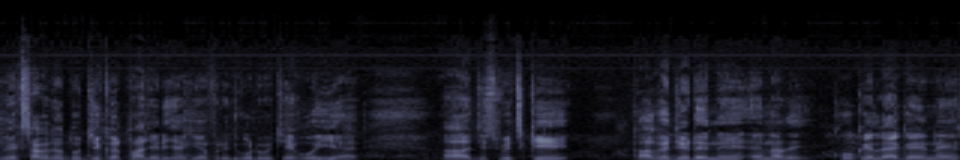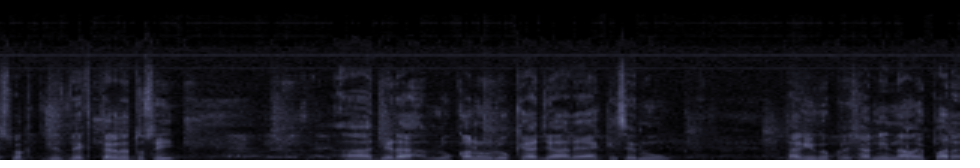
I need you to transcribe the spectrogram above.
ਵੇਖ ਸਕਦੇ ਹੋ ਦੂਜੀ ਘਟਨਾ ਜਿਹੜੀ ਹੈਗੀ ਹੈ ਫਰੀਦਕੋਟ ਵਿੱਚ ਇਹ ਹੋਈ ਹੈ। ਅ, ਜਿਸ ਵਿੱਚ ਕਿ ਕਾਗਜ਼ ਜਿਹੜੇ ਨੇ ਇਹਨਾਂ ਦੇ ਖੋ ਕੇ ਲੈ ਗਏ ਨੇ। ਇਸ ਵਕਤ ਜਿਸ ਵੇਖ ਸਕਦੇ ਹੋ ਤੁਸੀਂ ਅ, ਜਿਹੜਾ ਲੋਕਾਂ ਨੂੰ ਰੋਕਿਆ ਜਾ ਰਿਹਾ ਹੈ ਕਿਸੇ ਨੂੰ ਤਾਂ ਕਿ ਕੋਈ ਪਰੇਸ਼ਾਨੀ ਨਾ ਹੋਵੇ। ਪਰ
